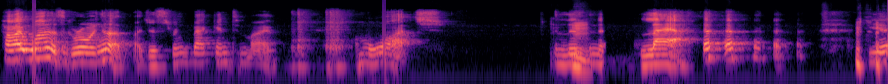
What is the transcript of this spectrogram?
how I was growing up. I just shrink back into my, I'm gonna watch and listen, and laugh. yeah,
